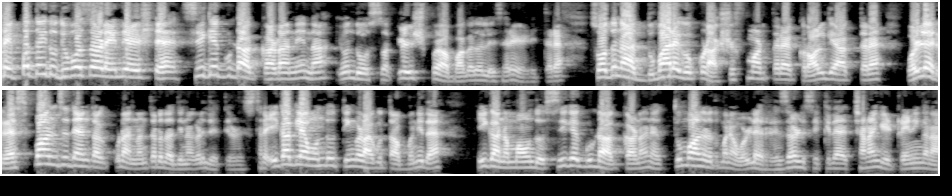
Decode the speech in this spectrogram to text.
ಸುಮಾರು ಇಪ್ಪತ್ತೈದು ದಿವಸಗಳ ಹಿಂದೆ ಅಷ್ಟೇ ಸೀಗೆಗುಡ್ಡ ಕಾಡಾನೆನ ಈ ಒಂದು ಸಕಲೇಶ್ಪುರ ಭಾಗದಲ್ಲಿ ಸರಿ ಹಿಡಿತಾರೆ. ಸೊ ಅದನ್ನ ದುಬಾರೆಗೂ ಕೂಡ ಶಿಫ್ಟ್ ಮಾಡ್ತಾರೆ ಕ್ರಾಲ್ಗೆ ಹಾಕ್ತಾರೆ. ಒಳ್ಳೆ ರೆಸ್ಪಾನ್ಸ್ ಇದೆ ಅಂತ ಕೂಡ ನಂತರದ ದಿನಗಳಲ್ಲಿ ತಿಳಿಸ್ತಾರೆ. ಈಗಾಗಲೇ ಒಂದು ತಿಂಗಳಾಗುತ್ತಾ ಬಂದಿದೆ. ಈಗ ನಮ್ಮ ಒಂದು ಸೀಗೆ ಗುಡ್ಡ ಕಣನೆ ತುಂಬಾ ಅಂದ್ರೆ ತುಂಬಾನೇ ಒಳ್ಳೆ ರಿಸಲ್ಟ್ ಸಿಕ್ಕಿದೆ, ಚೆನ್ನಾಗಿ ಟ್ರೈನಿಂಗ್ ಅನ್ನ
